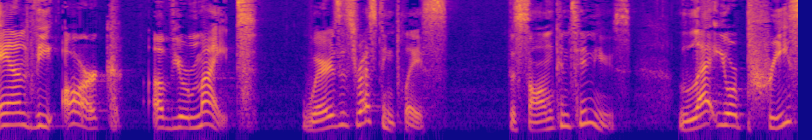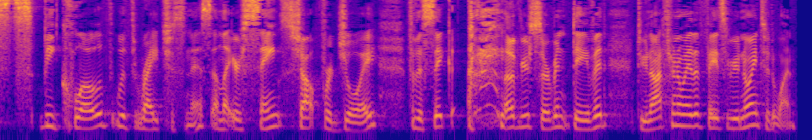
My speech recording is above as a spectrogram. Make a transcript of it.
and the ark of your might. Where is this resting place? The psalm continues. Let your priests be clothed with righteousness, and let your saints shout for joy for the sake of your servant David. Do not turn away the face of your anointed one.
